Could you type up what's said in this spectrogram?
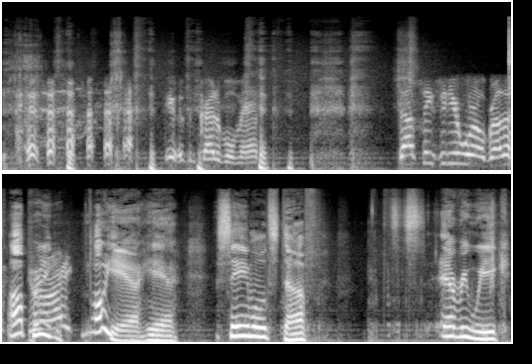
it was incredible, man. How's things in your world, brother? Oh, Doing pretty. all right? Oh, yeah, yeah. Same old stuff. It's every week.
